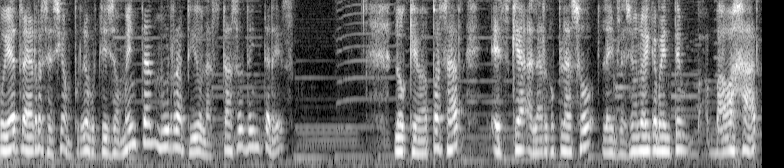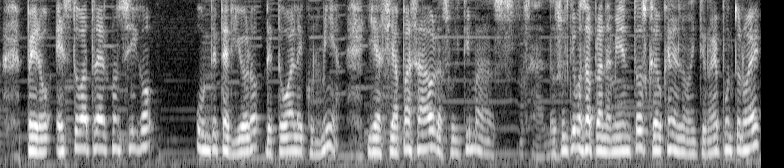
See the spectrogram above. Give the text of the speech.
podría traer recesión. ¿Por qué? Porque si se aumentan muy rápido las tasas de interés, lo que va a pasar es que a largo plazo la inflación lógicamente va a bajar, pero esto va a traer consigo un deterioro de toda la economía. Y así ha pasado las últimas, o sea, los últimos aplanamientos, creo que en el 99.9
